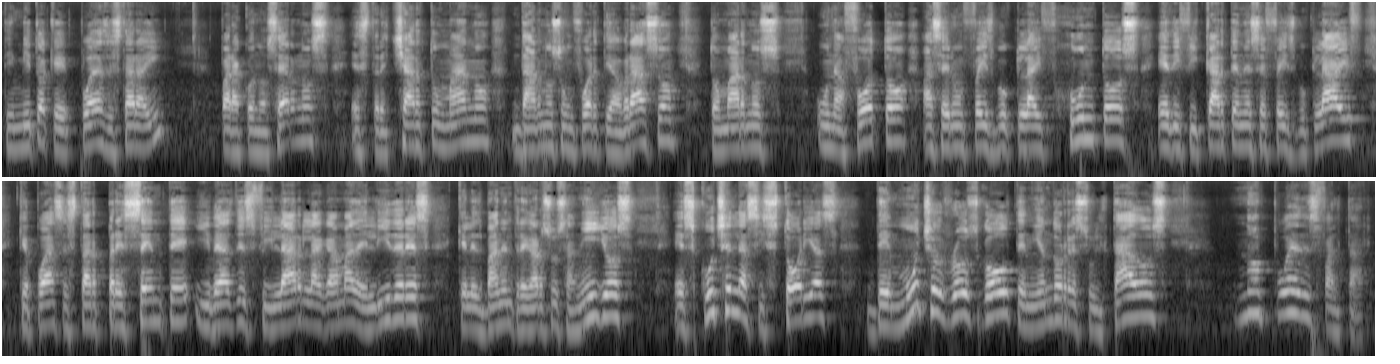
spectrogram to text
Te invito a que puedas estar ahí para conocernos, estrechar tu mano, darnos un fuerte abrazo, tomarnos una foto, hacer un Facebook Live juntos, edificarte en ese Facebook Live, que puedas estar presente y veas desfilar la gama de líderes que les van a entregar sus anillos. Escuchen las historias de muchos Rose Gold teniendo resultados. No puedes faltar.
